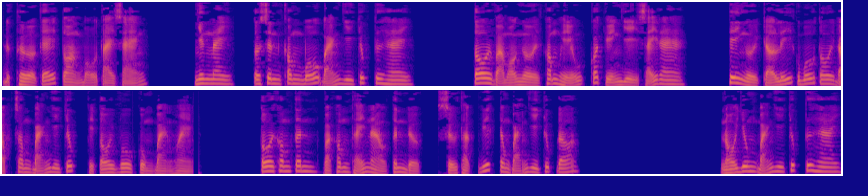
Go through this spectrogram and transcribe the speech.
được thừa kế toàn bộ tài sản. Nhưng nay, tôi xin công bố bản di chúc thứ hai. Tôi và mọi người không hiểu có chuyện gì xảy ra. Khi người trợ lý của bố tôi đọc xong bản di chúc thì tôi vô cùng bàng hoàng. Tôi không tin và không thể nào tin được sự thật viết trong bản di chúc đó. Nội dung bản di chúc thứ hai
